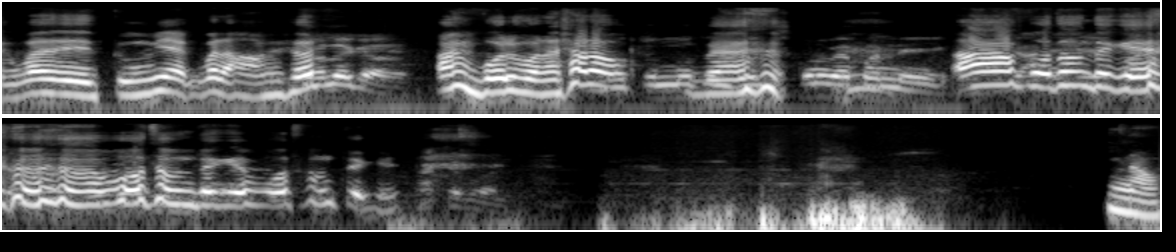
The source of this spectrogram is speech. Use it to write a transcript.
একবার তুমি একবার আমি আমি বলব না সরো। প্রথম থেকে প্রথম থেকে প্রথম থেকে নাও।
